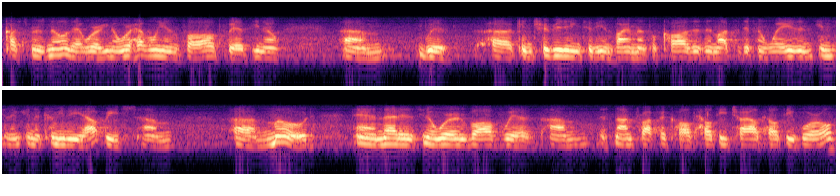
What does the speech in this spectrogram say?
customers know that we're, you know, we're heavily involved with, you know, um, with uh, contributing to the environmental causes in lots of different ways in, in, in a community outreach um, uh, mode. And that is, you know, we're involved with um, this nonprofit called Healthy Child, Healthy World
